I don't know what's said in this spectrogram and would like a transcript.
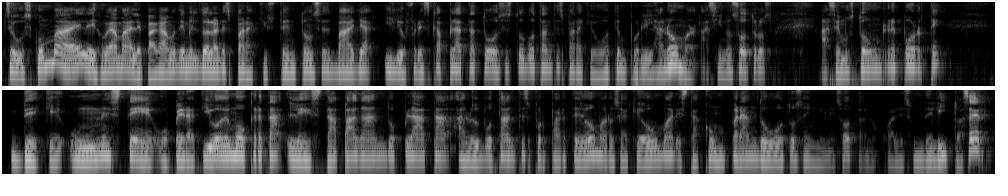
se buscó un MAE, le dijo, vea MAE, le pagamos 10 mil dólares para que usted entonces vaya y le ofrezca plata a todos estos votantes para que voten por Ilhan Omar. Así nosotros hacemos todo un reporte de que un este, operativo demócrata le está pagando plata a los votantes por parte de Omar. O sea que Omar está comprando votos en Minnesota, lo cual es un delito hacer.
